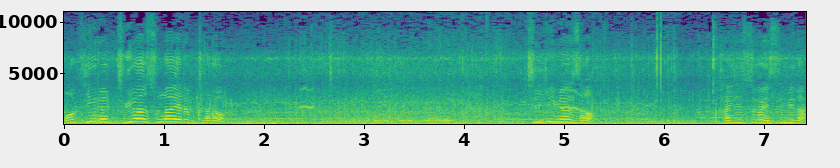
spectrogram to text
어필을 듀어 슬라이름처럼 즐기면서 가실 수가 있습니다.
